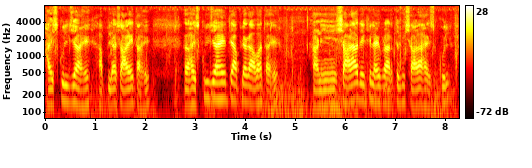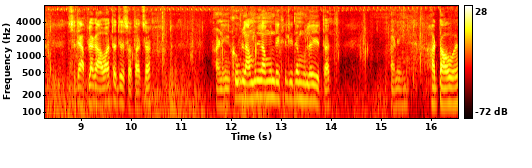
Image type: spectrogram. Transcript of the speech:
हायस्कूल जे आहे आपल्या शाळेत आहे. हायस्कूल जे आहे ते आपल्या गावात आहे. आणि शाळा देखील आहे प्राथमिक शाळा हायस्कूल सो ते आपल्या गावातच आहे स्वतःच्या आणि खूप लांबून लांबून देखील तिथे मुलं येतात. आणि हा टॉवर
